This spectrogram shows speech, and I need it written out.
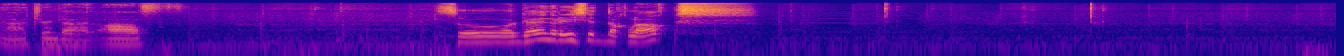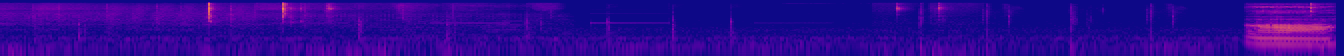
Nah, turn that off. So again, reset the clocks. Uh,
